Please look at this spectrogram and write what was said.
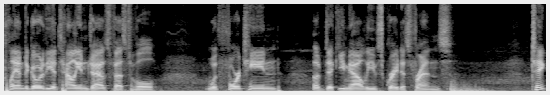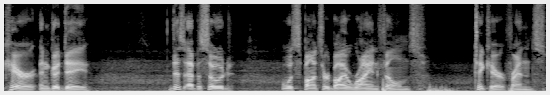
plan to go to the Italian Jazz Festival with 14 of Dickie Meowleaf's greatest friends. Take care and good day. This episode was sponsored by Orion Films. Take care, friends.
